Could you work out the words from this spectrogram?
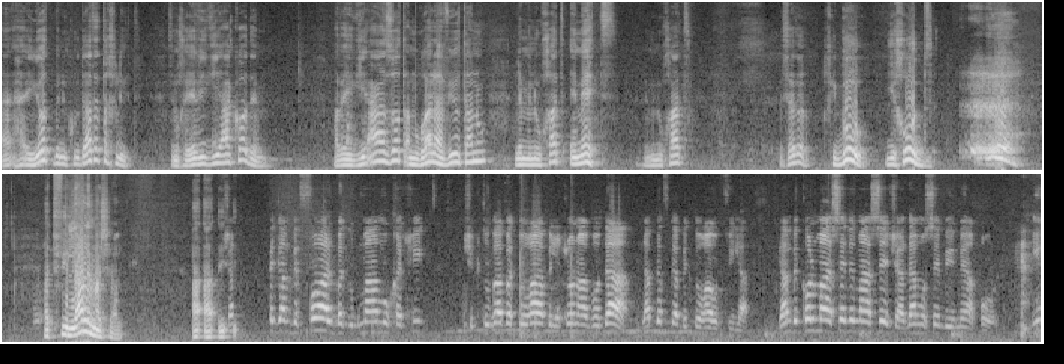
היות בנקודת התכלית, זה מחייב יגיעה קודם. אבל היגיעה הזאת אמורה להביא אותנו למנוחת אמת, למנוחת, בסדר? חיבור, ייחוד. התפילה למשל. וגם בפועל, בדוגמה המוחשית שכתובה בתורה בלשון העבודה, לאו דווקא בתורה ותפילה. גם בכל מעשה ומעשה שאדם עושה בימי החול, אם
